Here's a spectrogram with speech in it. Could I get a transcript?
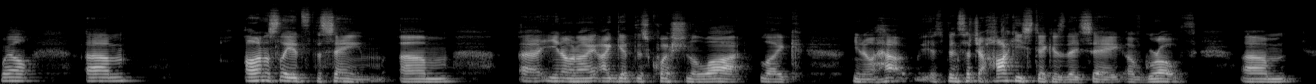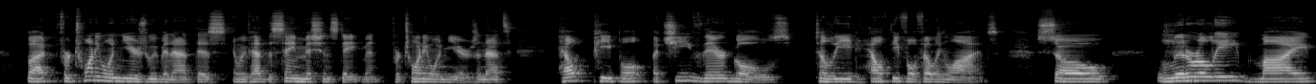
Well, um, honestly, it's the same. Um, uh, you know, and I, I get this question a lot, like, you know, how it's been such a hockey stick, as they say, of growth. Um, but for 21 years, we've been at this, and we've had the same mission statement for 21 years, and that's help people achieve their goals to lead healthy, fulfilling lives. So, literally, my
